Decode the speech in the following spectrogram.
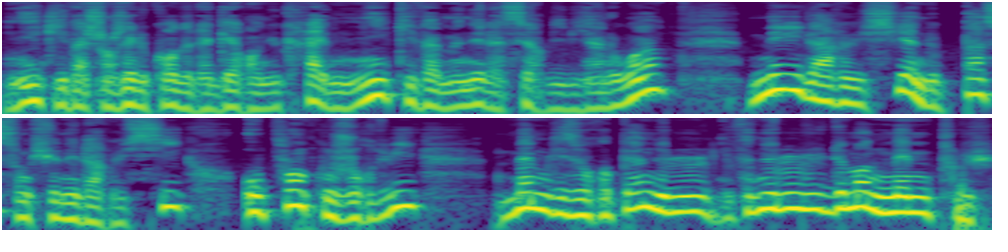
ni qui va changer le cours de la guerre en Ukraine, ni qui va mener la Serbie bien loin, mais il a réussi à ne pas sanctionner la Russie au point qu'aujourd'hui, même les Européens ne le, ne le, lui demandent même plus.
